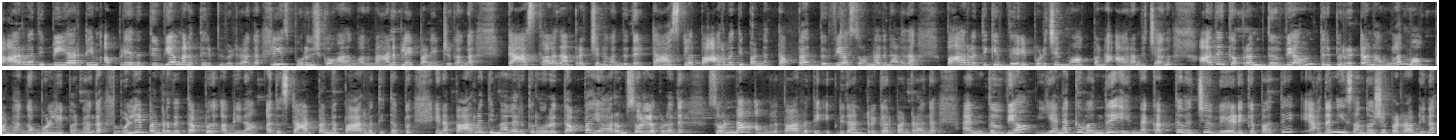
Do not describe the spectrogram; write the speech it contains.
பார்வதி பிஆர் டீம் அப்படியே அதை திவ்யா மேலே திருப்பி விடுறாங்க. ப்ளீஸ் புரிஞ்சுக்கோங்க அவங்க அதை மேனிப்புலேட் பண்ணிட்டு இருக்காங்க. டாஸ்கால தான் பிரச்சனை வந்தது. டாஸ்கில் பார்வதி பண்ண தப்பை திவ்யா சொன்னதுனால தான் பார்வதிக்கு வெறி பிடிச்சி மாக் பண்ண ஆரம்பித்தாங்க அதுக்கப்புறம் திவ்யாவும் திருப்பி ரிட்டர்ன் அவங்கள மாக் பண்ணாங்க புள்ளி பண்ணாங்க. புள்ளி பண்ணுறது தப்பு அப்படின்னா அதை ஸ்டார்ட் பண்ண பார்வதி தப்பு. ஏன்னா பார்வதி மேலே இருக்கிற ஒரு தப்பை யாரும் சொல்லக்கூடாது. சொன்னால் அவங்கள பார்வதி இப்படி தான் ட்ரிகர் பண்ணுறாங்க அண்ட் திவ்யா எனக்கு வந்து என்னை கத்த வச்சு வேடிக்கை பார்த்து அதை நீ சந்தோஷப்படுற அப்படின்னா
